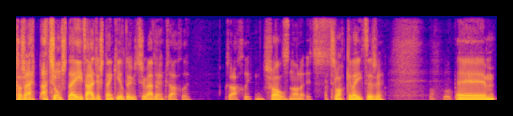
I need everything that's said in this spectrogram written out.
Because at, at some stage, I just think he'll do it to yeah, Everton. exactly, exactly. So It's not. It's it's not great, is it? Um,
